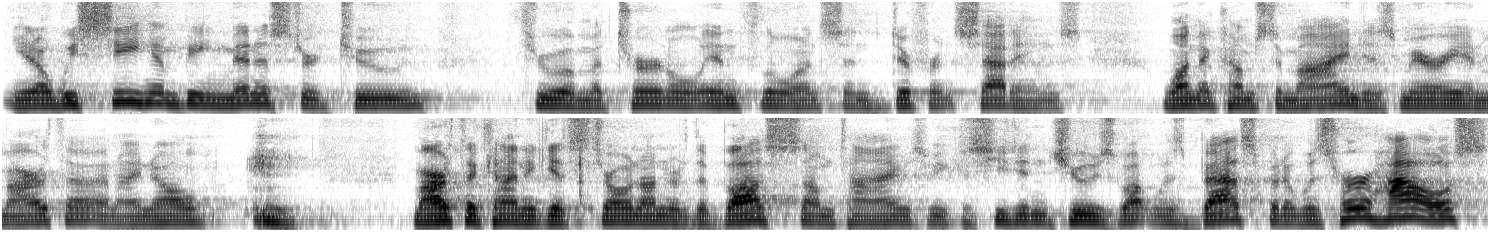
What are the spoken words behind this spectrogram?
you know, we see him being ministered to through a maternal influence in different settings. One that comes to mind is Mary and Martha, and I know Martha kind of gets thrown under the bus sometimes because she didn't choose what was best, but it was her house,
